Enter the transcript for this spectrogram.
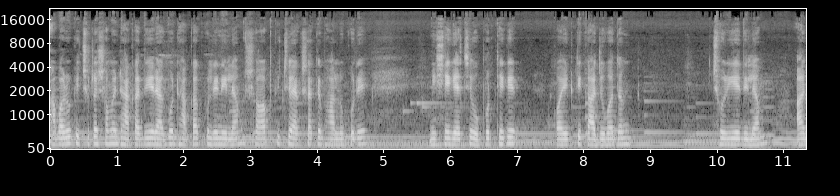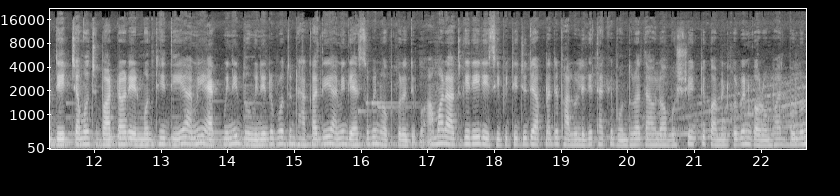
আবারও কিছুটা সময় ঢাকা দিয়ে রাখব। ঢাকা খুলে নিলাম। সব কিছু একসাথে ভালো করে মিশে গেছে। ওপর থেকে কয়েকটি কাজু বাদাম ছড়িয়ে দিলাম। আর দেড় চামচ বাটার এর মধ্যে দিয়ে আমি এক মিনিট, দু মিনিটের মতো ঢাকা দিয়ে আমি গ্যাস ওভেন অফ করে দেবো। আমার আজকের এই রেসিপিটি যদি আপনাদের ভালো লেগে থাকে বন্ধুরা, তাহলে অবশ্যই একটি কমেন্ট করবেন, গরম ভাত বলুন,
